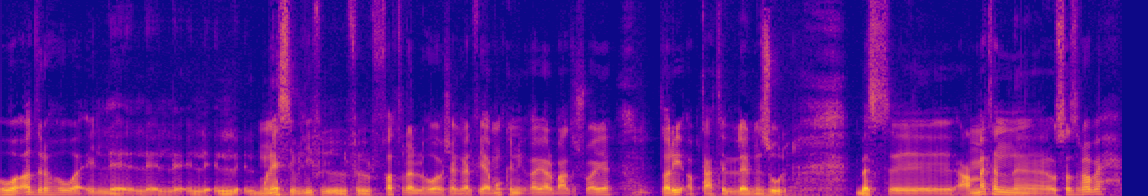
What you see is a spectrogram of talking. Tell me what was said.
هو أدرى هو إيه ال- ال- ال- ال- المناسب ليه في ال- في الفترة اللي هو شغال فيها. ممكن يغير بعد شوية الطريقة بتاعت النزول. بس آه، عامة آه، أستاذ رابح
